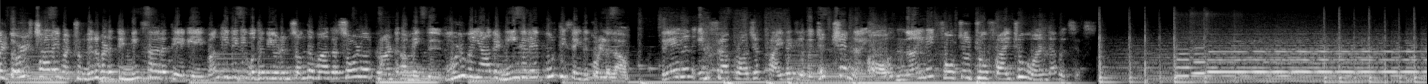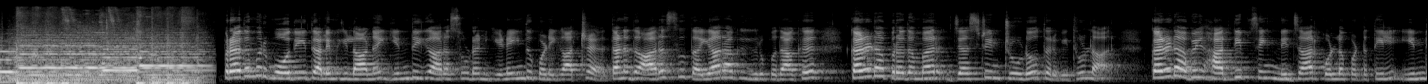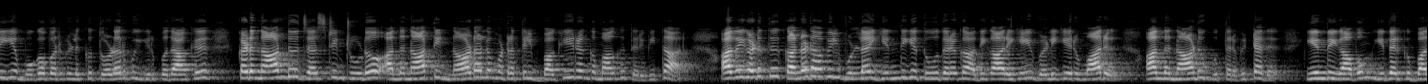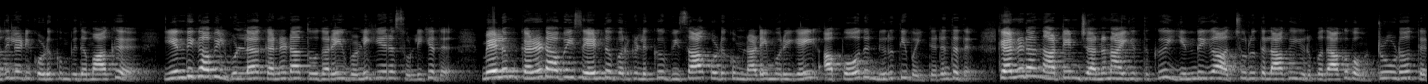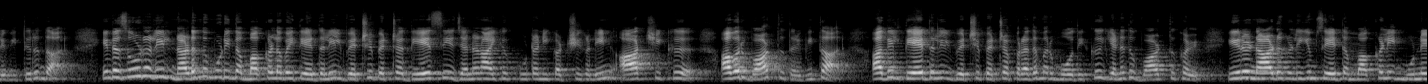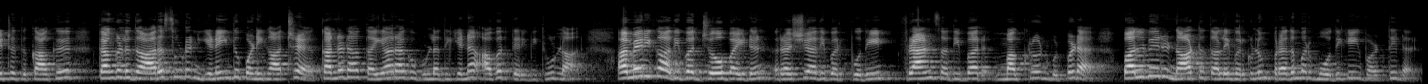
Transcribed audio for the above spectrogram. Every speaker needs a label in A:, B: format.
A: உங்கள் தொழிற்சாலை மற்றும் நிறுவனத்தின் மின்சார தேவையை வங்கி நிதி உதவியுடன் சொந்தமாக சோலார் பிளான்ட் அமைத்து முழுமையாக நீங்களே பூர்த்தி செய்து கொள்ளலாம். Velan infra project private limited Chennai nine eight four two two five two one double six
B: பிரதமர் மோடி தலைமையிலான இந்திய அரசுடன் இணைந்து பணியாற்ற தனது அரசு தயாராக இருப்பதாக கனடா பிரதமர் ஜஸ்டின் ட்ரூடோ தெரிவித்துள்ளார். கனடாவில் ஹர்தீப் சிங் நிஜார் கொல்லப்பட்டதில் இந்திய முகவர்களுக்கு தொடர்பு இருப்பதாக கடந்த ஆண்டு ஜஸ்டின் ட்ரூடோ அந்த நாட்டின் நாடாளுமன்றத்தில் பகிரங்கமாக தெரிவித்தார். அதையடுத்து கனடாவில் உள்ள இந்திய தூதரக அதிகாரியை வெளியேறுமாறு அந்த நாடு உத்தரவிட்டது. இந்தியாவும் இதற்கு பதிலடி கொடுக்கும் விதமாக இந்தியாவில் உள்ள கனடா தூதரை வெளியேற சொல்லியது. மேலும் கனடாவை சேர்ந்தவர்களுக்கு விசா கொடுக்கும் நடைமுறையை அப்போது நிறுத்தி வைத்திருந்தது. கனடா நாட்டின் ஜனநாயகத்துக்கு இந்தியா அச்சுறுத்தலாக இருப்பதாகவும் ட்ரூடோ தெரிவித்திருந்தார். இந்த சூழலில் நடந்து முடிந்த மக்களவைத் தேர்தலில் வெற்றி பெற்ற தேசிய ஜனநாயக கூட்டணி கட்சிகளின் ஆட்சிக்கு அவர் வாழ்த்து தெரிவித்தார். அதில் தேர்தலில் வெற்றி பெற்ற பிரதமர் மோடிக்கு எனது வாழ்த்துகள் இரு நாடுகளையும் சேர்ந்த மக்களின் முன்னேற்றத்துக்காக தங்களது அரசுடன் இணைந்து பணியாற்ற கனடா தயாராக உள்ளது என அவர் தெரிவித்துள்ளார். அமெரிக்க அதிபர் ஜோ பைடன் ரஷ்ய அதிபர் புதின் பிரான்ஸ் அதிபர் மக்ரோன் உட்பட பல்வேறு நாட்டு தலைவர்களும் பிரதமர் மோடியை வாழ்த்தினர்.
